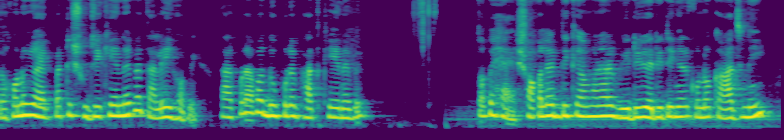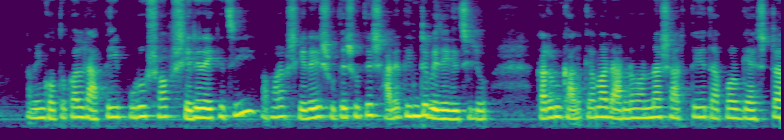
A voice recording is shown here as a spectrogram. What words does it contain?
তখন ওই এক বাটি সুজি খেয়ে নেবে, তাহলেই হবে। তারপরে আবার দুপুরে ভাত খেয়ে নেবে। তবে হ্যাঁ সকালের দিকে আমার আর ভিডিও এডিটিংয়ের কোনো কাজ নেই। আমি গতকাল রাতেই পুরো সব সেরে রেখেছি। আমার সেরে শুতে শুতে সাড়ে তিনটে বেজে গেছিল। কারণ কালকে আমার রান্নাবান্না সারতে, তারপর গ্যাসটা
